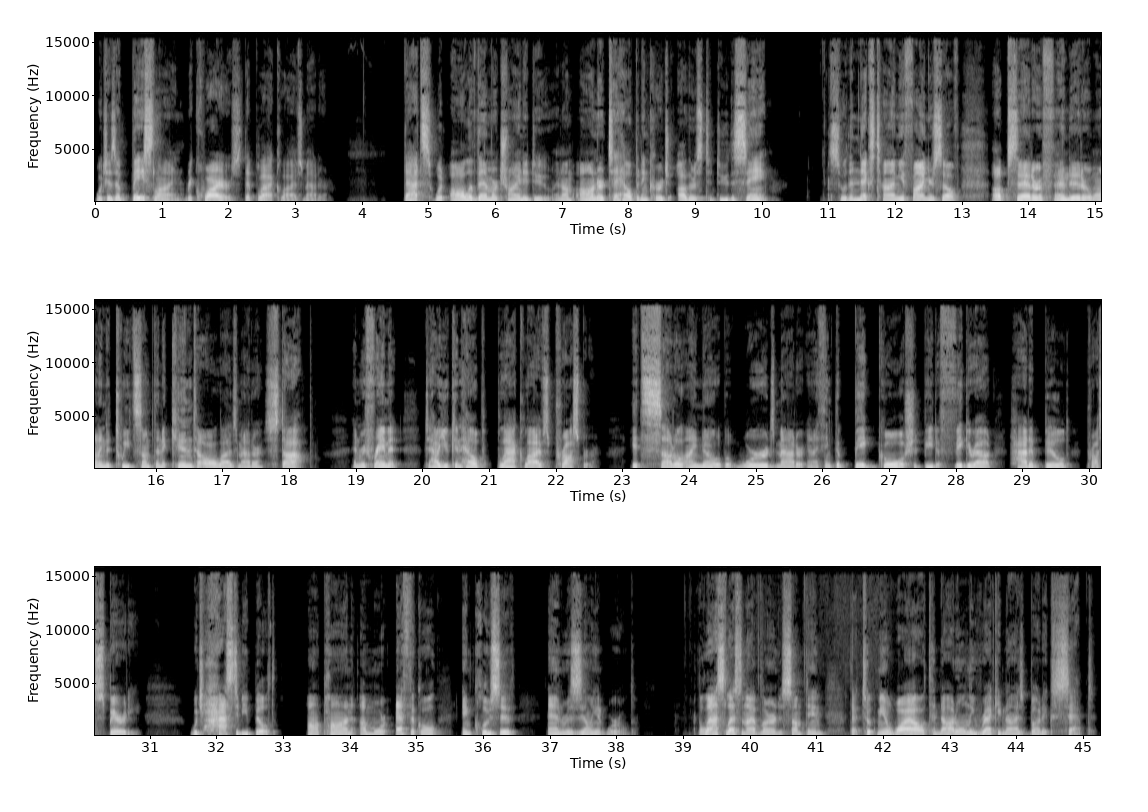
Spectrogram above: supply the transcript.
which as a baseline requires that Black lives matter. That's what all of them are trying to do, and I'm honored to help and encourage others to do the same. So the next time you find yourself upset or offended or wanting to tweet something akin to All Lives Matter, stop and reframe it to how you can help Black lives prosper. It's subtle, I know, but words matter. And I think the big goal should be to figure out how to build prosperity, which has to be built upon a more ethical, inclusive, and resilient world. The last lesson I've learned is something that took me a while to not only recognize but accept.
